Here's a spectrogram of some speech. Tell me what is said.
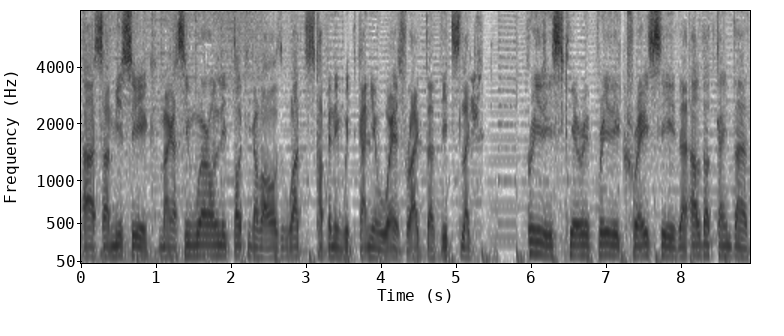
as a music magazine, we're only talking about what's happening with Kanye West, right? That it's like pretty scary, pretty crazy, that all that kind that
